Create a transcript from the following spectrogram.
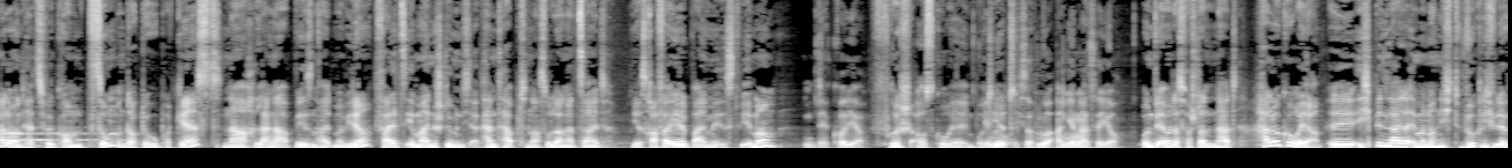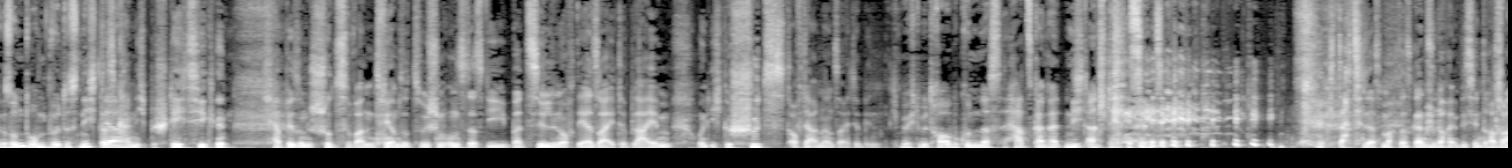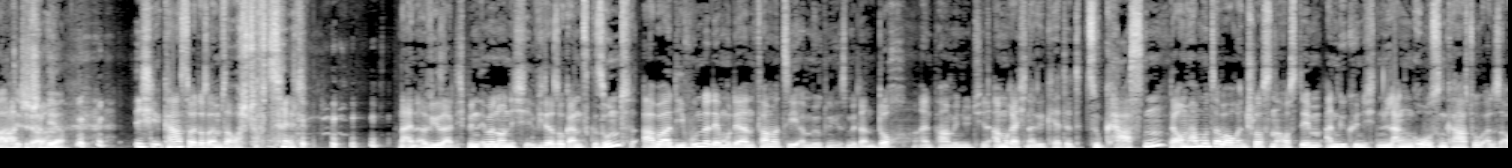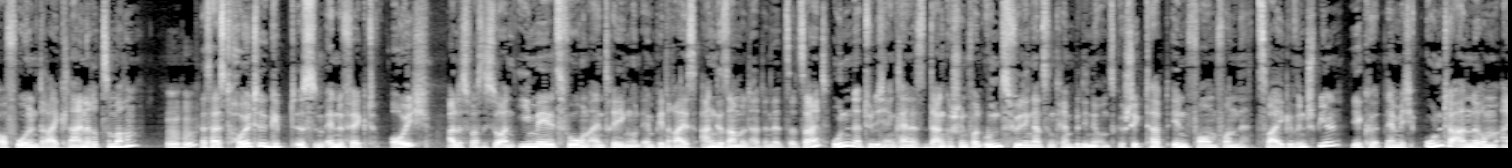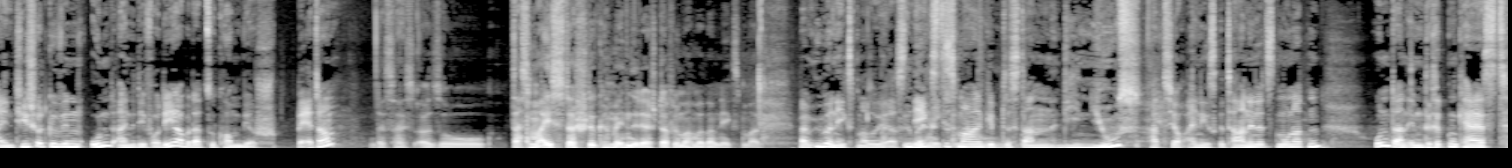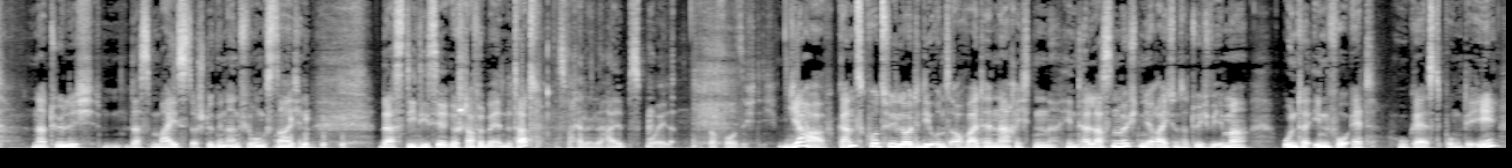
Hallo und herzlich willkommen zum Dr. Who Podcast. Nach langer Abwesenheit mal wieder. Falls ihr meine Stimme nicht erkannt habt nach so langer Zeit, hier ist Raphael. Bei mir ist wie immer Der Kolja. frisch aus Korea Genau. importiert. Ich sag nur Annyeonghaseyo. Und wer immer das verstanden hat, hallo Korea. Äh, ich bin leider immer noch nicht wirklich wieder gesund, darum wird es nicht Das der... kann ich bestätigen. Ich habe hier so eine Schutzwand. Wir haben so zwischen uns, dass die Bazillen auf der Seite bleiben und ich geschützt auf der anderen Seite bin. ich möchte mit Trauer bekunden, dass Herzkrankheiten nicht ansteckend sind. Ich dachte, das macht das Ganze doch ein bisschen dramatischer. Ja. Ich cast heute aus einem Sauerstoffzelt. Nein, also wie gesagt, ich bin immer noch nicht wieder so ganz gesund, aber die Wunder der modernen Pharmazie ermöglichen es mir dann doch, ein paar Minütchen am Rechner gekettet zu casten. Darum haben wir uns aber auch entschlossen, aus dem angekündigten langen, großen Cast, wo wir alles aufholen, drei kleinere zu machen. Das heißt, heute gibt es im Endeffekt euch, alles, was sich so an E-Mails, Foreneinträgen und MP3s angesammelt hat in letzter Zeit. Und natürlich ein kleines Dankeschön von uns für den ganzen Krempel, den ihr uns geschickt habt, in Form von zwei Gewinnspielen. Ihr könnt nämlich unter anderem ein T-Shirt gewinnen und eine DVD, aber dazu kommen wir später. Das heißt also, das Meisterstück am Ende der Staffel machen wir beim nächsten Mal. Beim übernächsten Mal, so erst. Nächstes Mal Mal, gibt es dann die News. Hat sich auch einiges getan in den letzten Monaten. Und dann im dritten Cast natürlich das Meisterstück in Anführungszeichen, das die diesjährige Staffel beendet hat. Das war dann ein Halbspoiler. Ich war vorsichtig. Ja, ganz kurz für die Leute, die uns auch weiterhin Nachrichten hinterlassen möchten. Ihr erreicht uns natürlich wie immer unter info at whocast.de.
